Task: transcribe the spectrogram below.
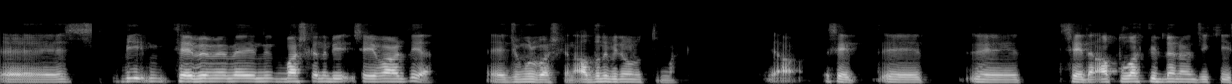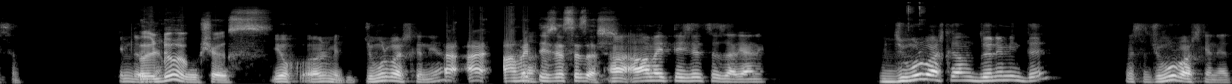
Ee, bir TBMM'nin başkanı bir şey vardı ya. E, Cumhurbaşkanı. Adını bile unuttum bak ya şey e, e, şeyden Abdullah Gül'den önceki isim. Kimdi Öldü mü bu şahıs? Yok ölmedi. Cumhurbaşkanı ya. Ha, ha, Ahmet. Necdet Sezer. Ha, Ahmet Necdet Sezer yani Cumhurbaşkanlığı döneminde mesela Cumhurbaşkanı yani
